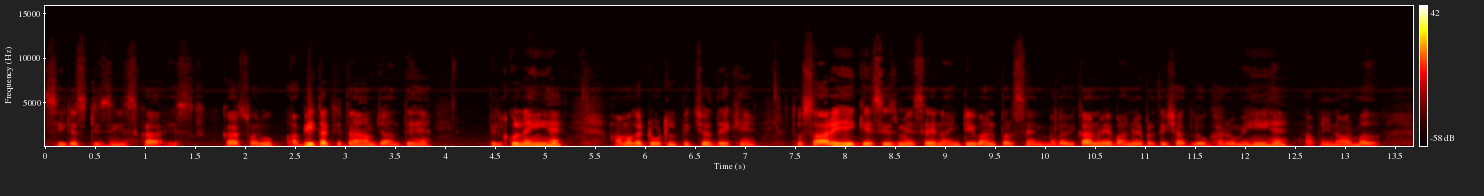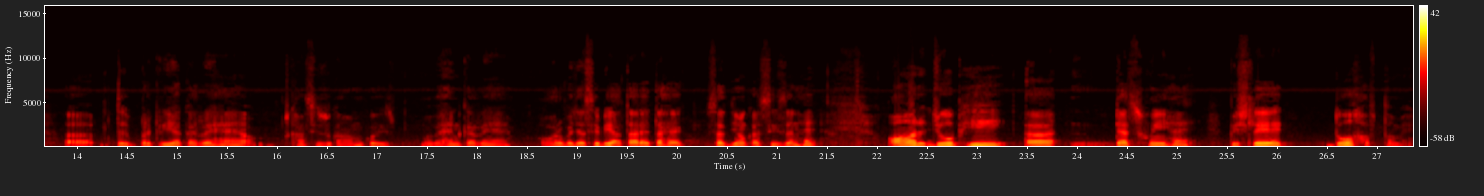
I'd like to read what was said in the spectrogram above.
सीरियस डिज़ीज़ का इसका स्वरूप अभी तक जितना हम जानते हैं, बिल्कुल नहीं है। हम अगर टोटल पिक्चर देखें तो सारे ही केसेस में से 91 परसेंट मतलब इक्यानवे बानवे प्रतिशत लोग घरों में ही हैं, अपनी नॉर्मल प्रक्रिया कर रहे हैं, खांसी जुकाम को वहन कर रहे हैं, और वजह से भी आता रहता है, सर्दियों का सीज़न है। और जो भी डेथ्स हुई हैं, पिछले दो हफ्तों में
